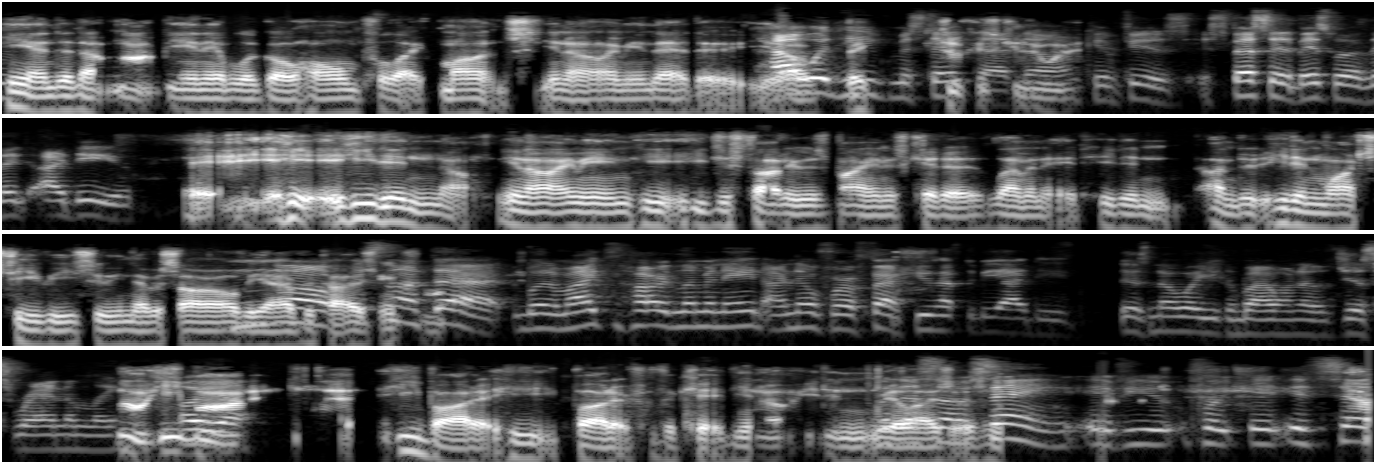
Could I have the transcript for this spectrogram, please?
he hmm. ended up not being able to go home for like months. You know, I mean, they had to. How know, would he mistake that? Though? I'm confused, especially the baseball they ID you. He he didn't know. You know, I mean, he, he just thought he was buying his kid a lemonade. He didn't under he didn't watch TV, so he never saw all the no, advertising. it's not that. But a Mike's Hard Lemonade, I know for a fact you have to be ID'd. There's no way you can buy one of those just randomly. No, he oh, bought yeah. it. He bought it. He bought it for the kid. You know, he didn't but realize that's what it was. I'm saying if you, for, it, it says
